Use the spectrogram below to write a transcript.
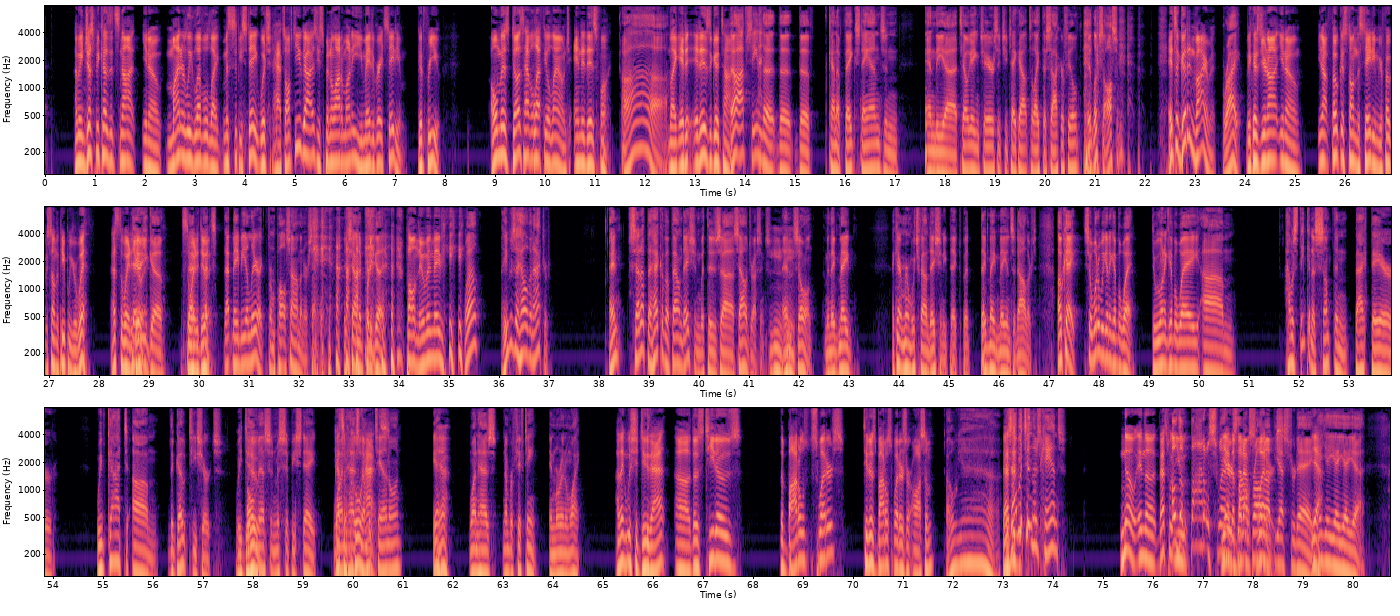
I mean, just because it's not, you know, minor league level like Mississippi State, which hats off to you guys. You spent a lot of money. You made a great stadium. Good for you. Ole Miss does have a left field lounge, and it is fun. Ah. Like it, it is a good time. No, I've seen the the the kind of fake stands and and the uh, tailgating chairs that you take out to like the soccer field. It looks awesome. It's a good environment, right? Because you're not, you know, you're not focused on the stadium. You're focused on the people you're with. That's the way to do it. There you go. That's the way to do that's- That may be a lyric from Paul Simon or something. it sounded pretty good. Paul Newman, maybe. well, he was a hell of an actor, and set up a heck of a foundation with his uh, salad dressings Mm-hmm. and so on. I mean, they've made. I can't remember which foundation he picked, but they've made millions of dollars. Okay, so what are we going to give away? Do we want to give away? Um, I was thinking of something back there. We've got um, the goat T-shirts. We do. Ole Miss and Mississippi State. Got One some has cool number hats. ten on. Yeah. yeah. One has number fifteen in maroon and white. I think we should do that. Uh, those Tito's, the bottle sweaters. Tito's bottle sweaters are awesome. Oh yeah, That's is that a- what's in those cans? No, in the that's what oh, you. the bottle sweaters Yeah, the that I brought up yesterday. Yeah. yeah, yeah, yeah, yeah, yeah.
